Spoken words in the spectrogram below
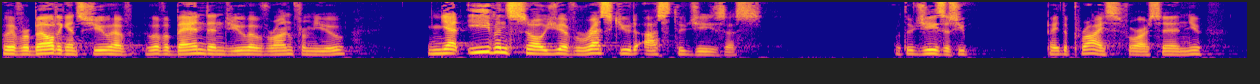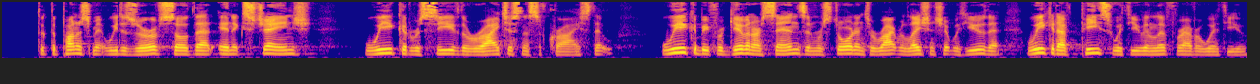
who have rebelled against you, have, who have abandoned you, who have run from you. And yet, even so, you have rescued us through Jesus. Through Jesus, you paid the price for our sin. You took the punishment we deserve so that in exchange, we could receive the righteousness of Christ, that we could be forgiven our sins and restored into right relationship with you, that we could have peace with you and live forever with you.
